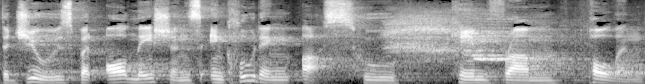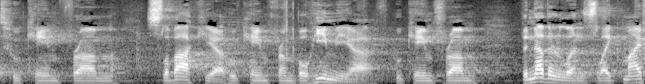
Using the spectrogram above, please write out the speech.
the Jews, but all nations, including us, who came from Poland, who came from Slovakia, who came from Bohemia, who came from the Netherlands, like my,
